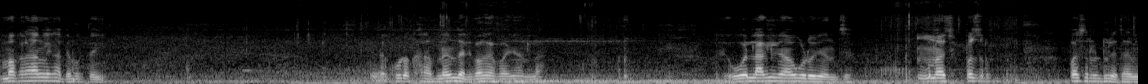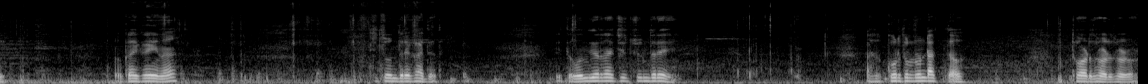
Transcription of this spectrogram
मका चांगले खाते फक्त ही. त्याचा कुठं खराब नाही झाली बघायला पाहिजे यांना वर लागली ना अवघड होईल यांचं. म्हणून असे पसरून पसरून ठेवलेत आम्ही. काही काही ना चुंदरे खातात इथं उंदिरणाची चुंदरे असं कुरतुडून टाकतं थोडं थोडं थोडं.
